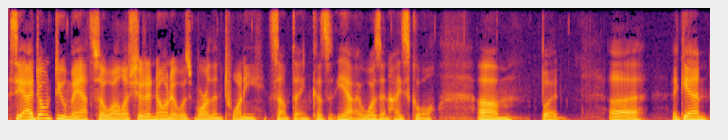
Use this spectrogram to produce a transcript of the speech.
See, I don't do math so well. I should have known it was more than twenty something because yeah, I was in high school. Um, but uh, again,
